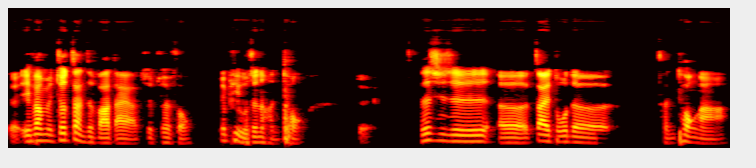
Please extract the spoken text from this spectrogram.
对，一方面就站着发呆啊，吹吹风，因为屁股真的很痛，对。可是其实呃再多的疼痛啊，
